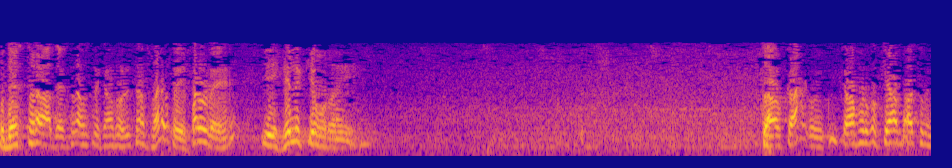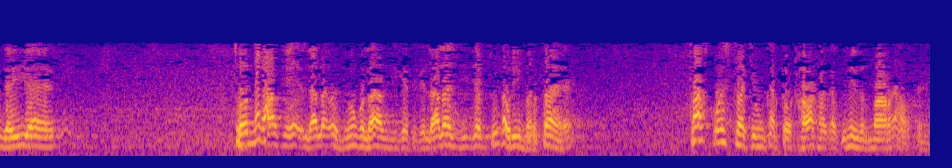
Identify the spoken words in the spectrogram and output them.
وہ دیکھتا رہا دیکھ رہا اس نے کہا بھائی صاحب فرق ہے پڑ رہے ہیں یہ ہل کیوں رہے ہیں تو آپ کہا کوئی کافر کو کیا بات سمجھائی ہے تو نے کہا کہ لالا کو لالا جی کہتے کہ لالا جی جب تو پوری بھرتا ہے تو آپ کو اس طرح کیوں کرتے اٹھا اٹھا کر تمہیں مار رہے ہوتے ہیں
